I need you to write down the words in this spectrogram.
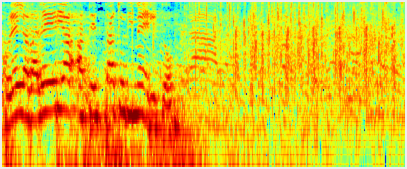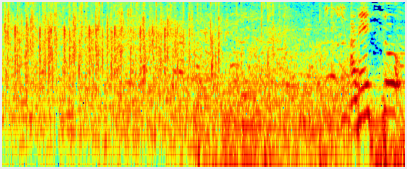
Colella Valeria, attestato di merito. Adesso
